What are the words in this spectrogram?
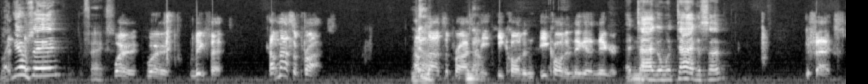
Like you know what I'm saying? Facts. Word, word, big facts. I'm not surprised. No. I'm not surprised No. that he, he called a he called a nigga a nigger. At No. Tiger with Tiger, son. The facts.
